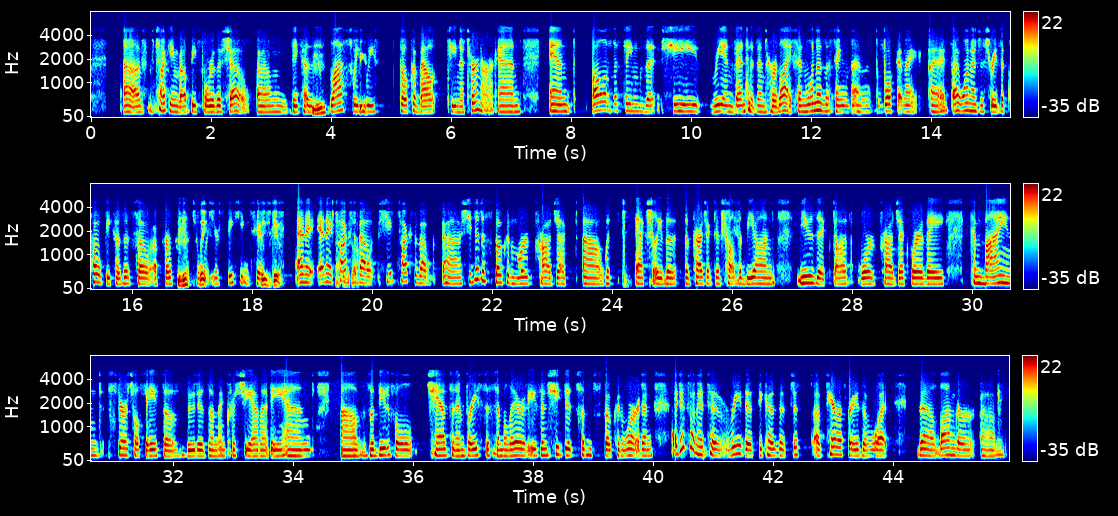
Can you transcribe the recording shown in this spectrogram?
uh, talking about before the show. Um, because mm-hmm. last week we spoke about Tina Turner and and all of the things that she reinvented in her life. And one of the things in the book, and I I, I want to just read the quote because it's so appropriate mm-hmm. to what you're speaking to. Please do. And it and it talks about she talks about uh, she did a spoken word project uh, with actually the the project is called the Beyond Music.org project where they combined spiritual faith of Buddhism and Christianity and uh, the beautiful chance and embrace the similarities. And she did some spoken word. And I just wanted to read this because it's just a paraphrase of what the longer, um,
